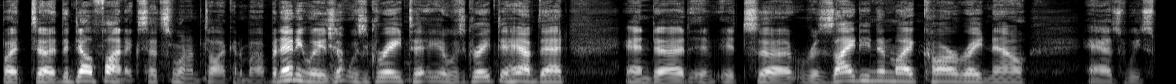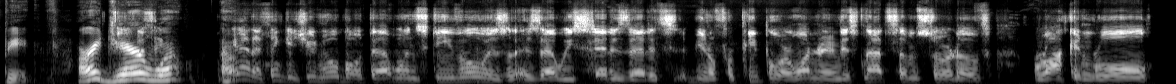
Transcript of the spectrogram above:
But uh, the Delfonics, that's the one I'm talking about. But anyways, it was great. To, it was great to have that, and uh, it, it's uh, residing in my car right now as we speak. All right, Jared. Oh. Yeah, and I think as you know about that one, Steve is, is that we said is that it's you know for people who are wondering, it's not some sort of rock and roll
